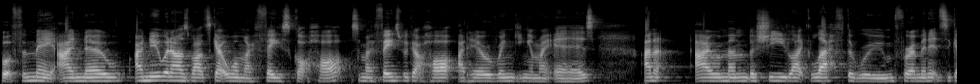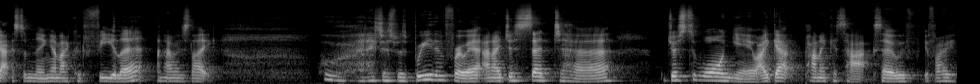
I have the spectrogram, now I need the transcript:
but for me, I know. I knew when I was about to get one, my face got hot. So my face would get hot. I'd hear a ringing in my ears, and I remember she like left the room for a minute to get something, and I could feel it, and I was like, and I just was breathing through it, and I just said to her, "Just to warn you, I get panic attacks. So if if I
